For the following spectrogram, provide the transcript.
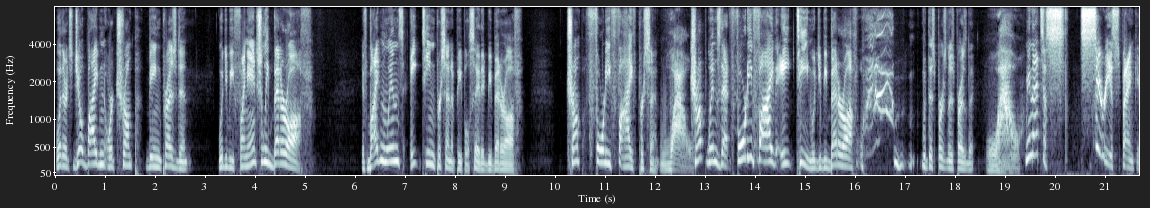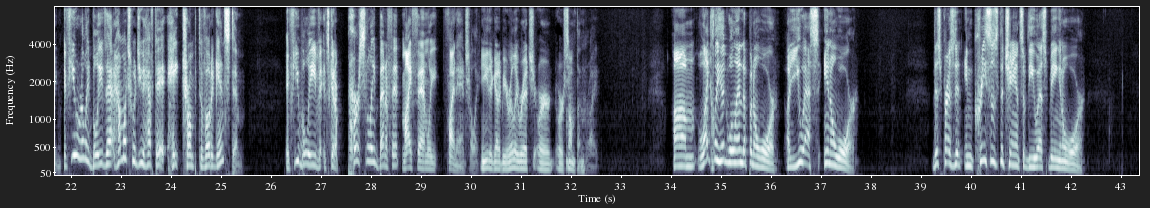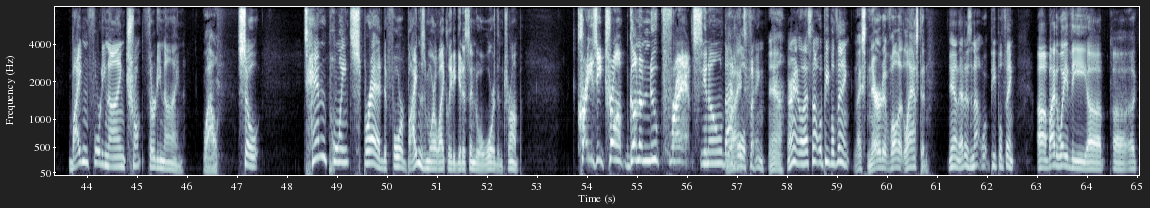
Whether it's Joe Biden or Trump being president, would you be financially better off? If Biden wins, 18% of people say they'd be better off. Trump, 45%. Wow. Trump wins that 45 18. Would you be better off with this person as president? Wow. I mean, that's a s- serious spanking. If you really believe that, how much would you have to hate Trump to vote against him? If you believe it's going to personally benefit my family financially. You either got to be really rich or, or something. Right. Um, likelihood we'll end up in a war, a U.S. in a war. This president increases the chance of the U.S. being in a war. Biden 49, Trump 39. Wow. So 10 point spread for Biden's more likely to get us into a war than Trump. Crazy Trump gonna nuke France, you know, that Right. whole thing. Yeah. All right, well, that's not what people think. Nice narrative while it lasted. Yeah, that is not what people think. Uh, by the way, the uh, uh,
